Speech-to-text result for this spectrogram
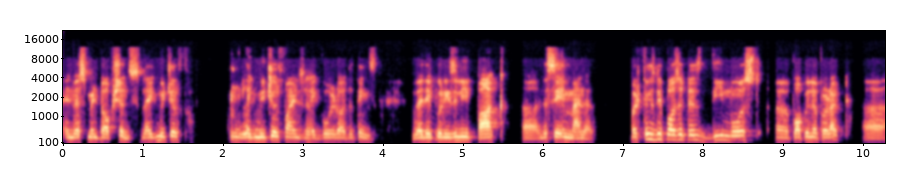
investment options like mutual like mutual funds, like gold or other things, where they could easily park uh, the same manner. But fixed deposit is the most uh, popular product. Uh,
